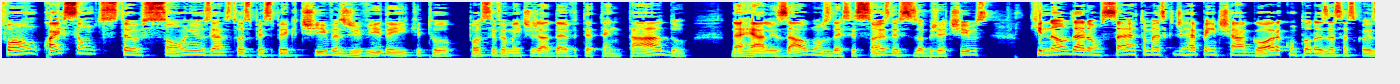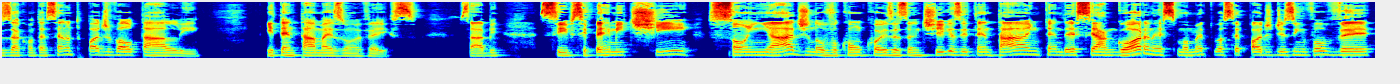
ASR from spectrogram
são, quais são os teus sonhos e as tuas perspectivas de vida aí que tu possivelmente já deve ter tentado né, realizar alguns desses sonhos, desses objetivos que não deram certo, mas que de repente agora, com todas essas coisas acontecendo, tu pode voltar ali e tentar mais uma vez, sabe? Se, se permitir sonhar de novo com coisas antigas e tentar entender se agora, nesse momento, você pode desenvolver,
